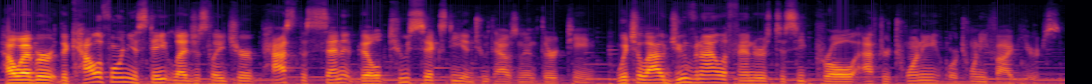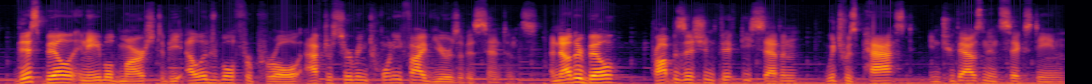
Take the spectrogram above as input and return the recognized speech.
However, the California state legislature passed the Senate Bill 260 in 2013, which allowed juvenile offenders to seek parole after 20 or 25 years. This bill enabled Marsh to be eligible for parole after serving 25 years of his sentence. Another bill, Proposition 57, which was passed in 2016,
